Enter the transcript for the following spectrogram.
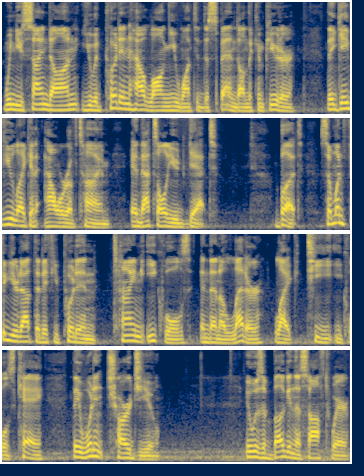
When you signed on, you would put in how long you wanted to spend on the computer. They gave you like an hour of time, and that's all you'd get. But someone figured out that if you put in time equals and then a letter like t equals k, they wouldn't charge you. It was a bug in the software.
